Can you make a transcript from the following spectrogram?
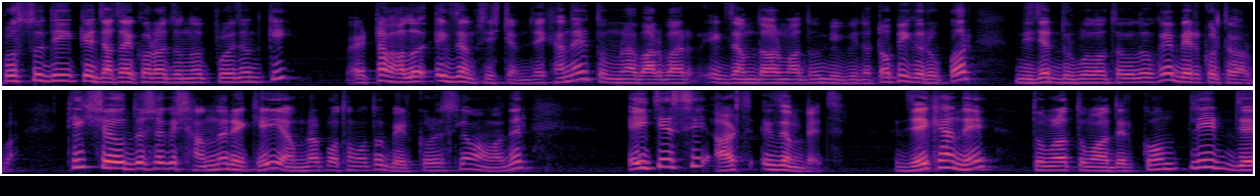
প্রস্তুতিকে যাচাই করার জন্য প্রয়োজন কি? একটা ভালো এক্সাম সিস্টেম যেখানে তোমরা বারবার এক্সাম দেওয়ার মাধ্যমে বিভিন্ন টপিকের উপর নিজের দুর্বলতাগুলোকে বের করতে পারবা। ঠিক সেই উদ্দেশ্যকে সামনে রেখেই আমরা প্রথমত বের করেছিলাম আমাদের এইচএসসি আর্টস এক্সাম ব্যাচ যেখানে তোমরা তোমাদের কমপ্লিট যে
